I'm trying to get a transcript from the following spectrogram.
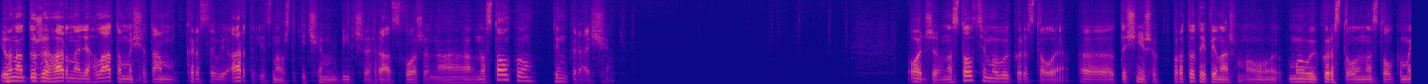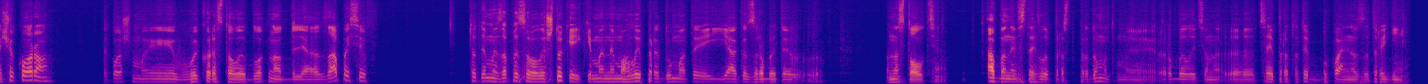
І вона дуже гарно лягла, тому що там красивий арт, і знову ж таки, чим більше гра схожа на настолку, тим краще. Отже, в настолці ми використали, е, точніше, в прототипі нашому ми використали настолку Мачикоро. Також ми використали блокнот для записів. Туди ми записували штуки, які ми не могли придумати, як зробити в настолці. Або не встигли просто придумати. Ми робили е, цей прототип буквально за три дні.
